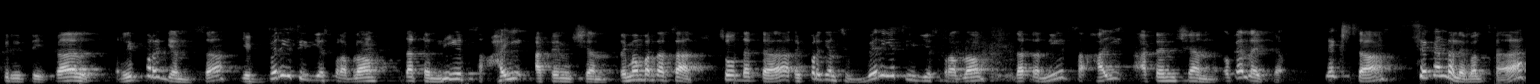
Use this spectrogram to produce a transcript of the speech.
critical. Represents uh, a very serious problem that needs high attention. Remember that, sir. So that uh, represents a very serious problem that needs high attention. Okay, like next, uh, second level, sir,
